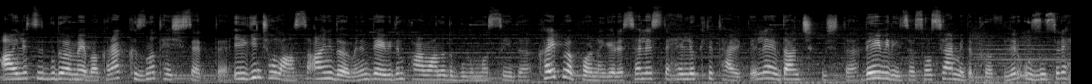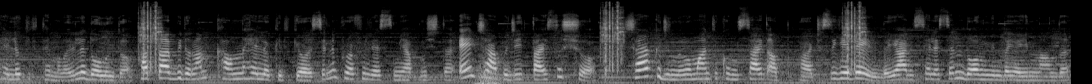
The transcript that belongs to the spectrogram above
Ailesi bu dövmeye bakarak kızını teşhis etti. İlginç olansa aynı dövmenin David'in parmağında da bulunmasıydı. Kayıp raporuna göre Celeste Hello Kitty terlikleriyle evden çıkmıştı. David ise sosyal medya profilleri uzun süre Hello Kitty temalarıyla doluydu. Hatta bir dönem kanlı Hello Kitty görselinin profil resmi yapmıştı. En çarpıcı iddia ise şu. Şarkıcının Romantic Homicide adlı parçası 7 Eylül'de yani Celeste'nin doğum gününde yayınlandı.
